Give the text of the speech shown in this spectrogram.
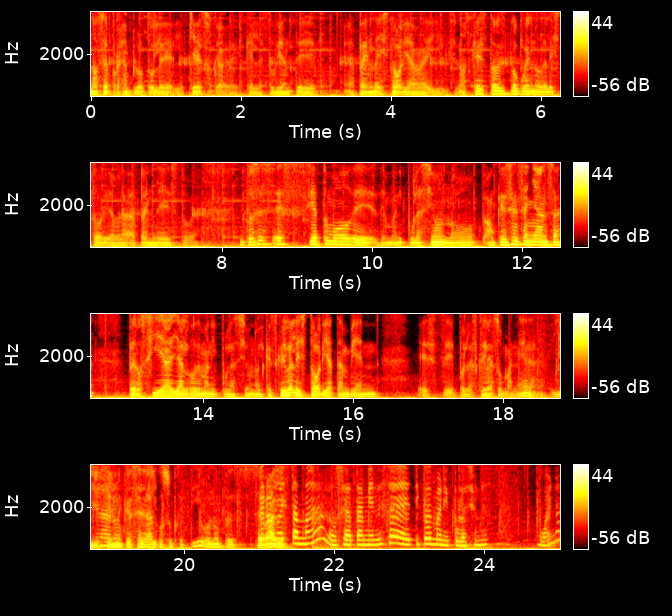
no sé, por ejemplo, tú le, le quieres que el estudiante aprenda historia, ¿verdad? Y dices, no, es que esto es lo bueno de la historia, ¿verdad? Aprende esto, ¿verdad? Entonces es cierto modo de, de manipulación, ¿no? Aunque es enseñanza, pero sí hay algo de manipulación, ¿no? El que escribe la historia también, este, pues la escribe a su manera y Claro. tiene que ser algo subjetivo, ¿no? Pues se Pero no está mal, o sea, también ese tipo de manipulación es, es buena.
